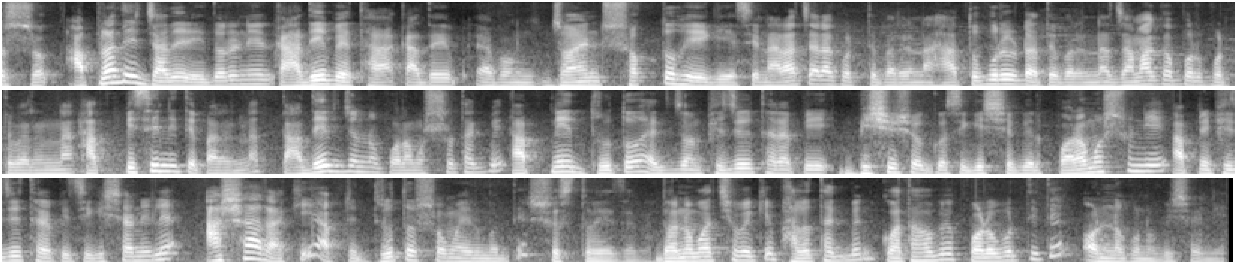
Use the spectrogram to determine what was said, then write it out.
দর্শক, আপনাদের যাদের এই ধরনের কাঁধে ব্যথা, কাঁধে এবং জয়েন্ট শক্ত হয়ে গিয়েছে, নাড়াচাড়া করতে পারেন না, হাত উপরে উঠাতে পারেন না, জামা কাপড় পরতে পারেন না, হাত পিছিয়ে নিতে পারেন না, তাদের জন্য পরামর্শ থাকবে। আপনি দ্রুত একজন ফিজিওথেরাপি বিশেষজ্ঞ চিকিৎসকের পরামর্শ নিয়ে আপনি ফিজিওথেরাপি চিকিৎসা নিলে আশা রাখি আপনি দ্রুত সময়ের মধ্যে সুস্থ হয়ে যাবেন। ধন্যবাদ সবাইকে, ভালো থাকবেন, কথা হবে পরবর্তীতে অন্য কোনো বিষয় নিয়ে।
